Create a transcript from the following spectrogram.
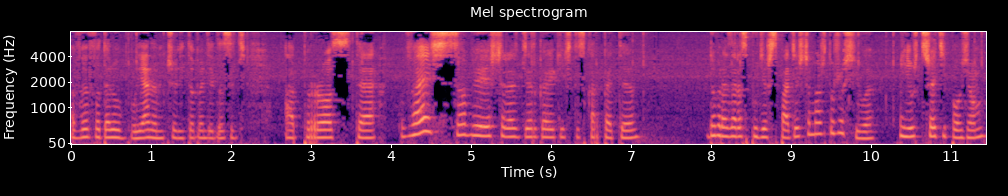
w fotelu bujanym, czyli to będzie dosyć a, proste. Weź sobie jeszcze raz dziergaj jakieś te skarpety. Dobra, zaraz pójdziesz spać, jeszcze masz dużo siły. I już trzeci poziom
